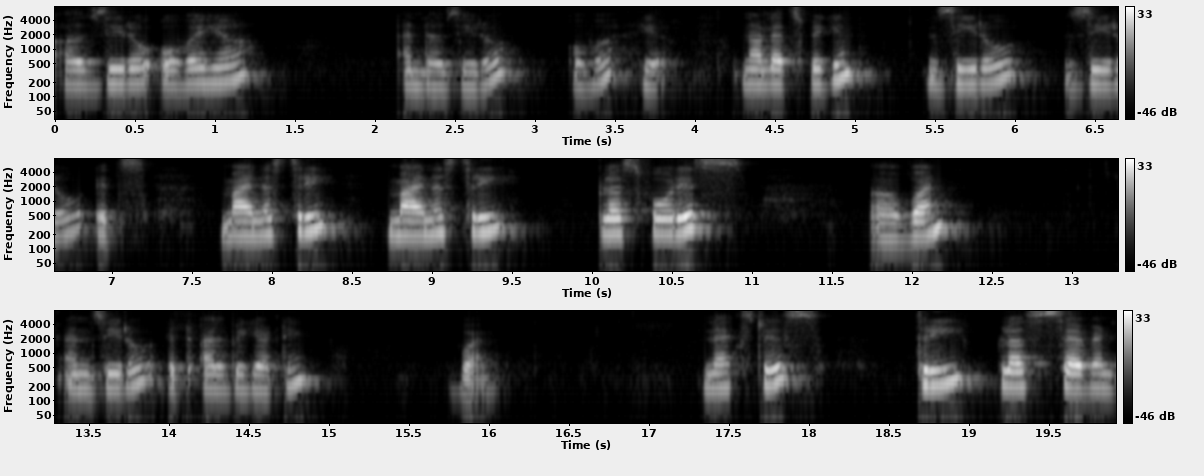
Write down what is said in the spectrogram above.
a 0 over here and a 0 over here. Now let's begin. 0, 0, it's minus 3, minus 3 plus 4 is uh, 1 and 0, it I'll be getting 1. Next is 3 plus 7,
